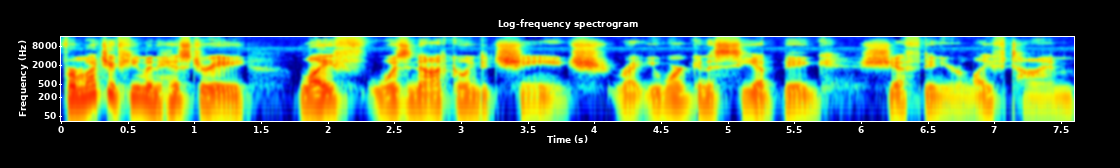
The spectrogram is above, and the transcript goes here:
for much of human history, life was not going to change, right? You weren't going to see a big shift in your lifetime.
